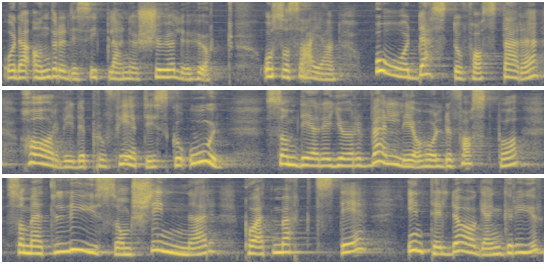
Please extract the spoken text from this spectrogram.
og de andre disiplene sjøl hørt. Og så sier han og desto fastere har vi det profetiske ord, som dere gjør vel i å holde fast på, som et lys som skinner på et mørkt sted, inntil dagen gryr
